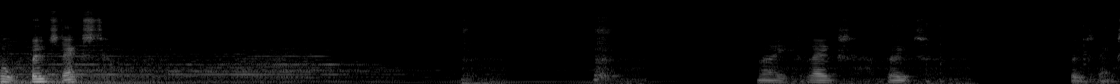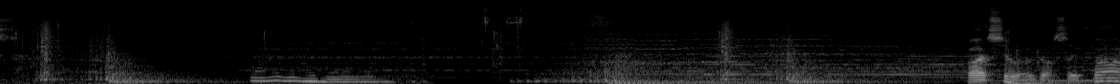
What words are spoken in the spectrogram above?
Oh, boots next. See what we've got so far.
